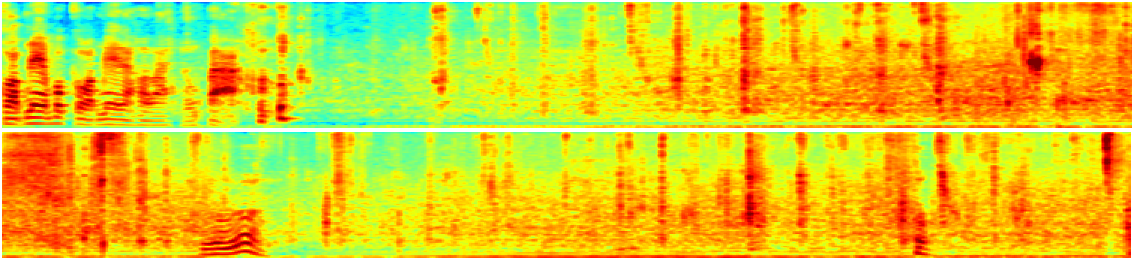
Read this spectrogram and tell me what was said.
กรอบแน่ประกรอบแน่ละครับว่าน้องป่าอืมโห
